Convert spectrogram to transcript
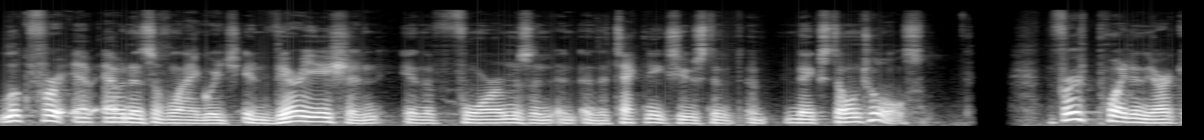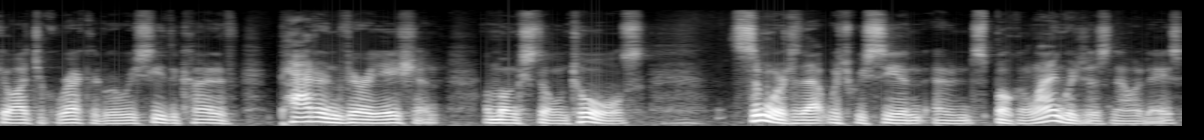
look for evidence of language in variation in the forms and, and, and the techniques used to uh, make stone tools. The first point in the archaeological record where we see the kind of pattern variation among stone tools, similar to that which we see in, in spoken languages nowadays,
